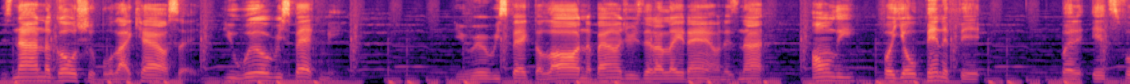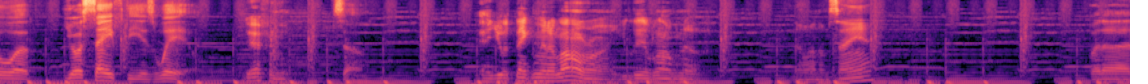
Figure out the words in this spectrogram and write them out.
It's non-negotiable, like Cal say. You will respect me. You will respect the law and the boundaries that I lay down. It's not only for your benefit, but it's for your safety as well. Definitely. So, And you'll thank in the long run. You live long enough. you know what I'm saying? But uh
